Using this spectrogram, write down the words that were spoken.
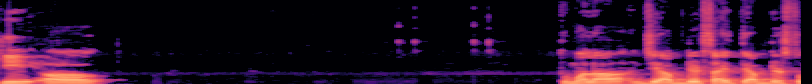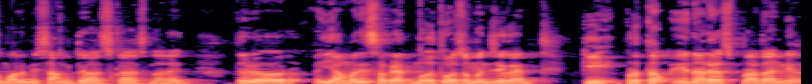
की तुम्हाला जे अपडेट्स आहेत ते अपडेट्स तुम्हाला मी सांगतोय आज काय असणार आहेत. तर यामध्ये सगळ्यात महत्त्वाचं म्हणजे काय की प्रथम येणाऱ्यास प्राधान्य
